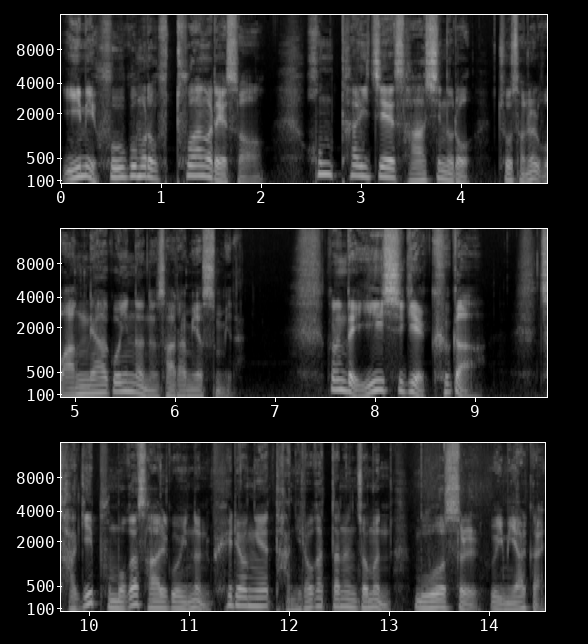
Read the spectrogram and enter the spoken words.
이미 후금으로 투항을 해서 홍타이지의 사신으로 조선을 왕래하고 있는 사람이었습니다. 그런데 이 시기에 그가 자기 부모가 살고 있는 회령에 다니러 갔다는 점은 무엇을 의미할까요?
